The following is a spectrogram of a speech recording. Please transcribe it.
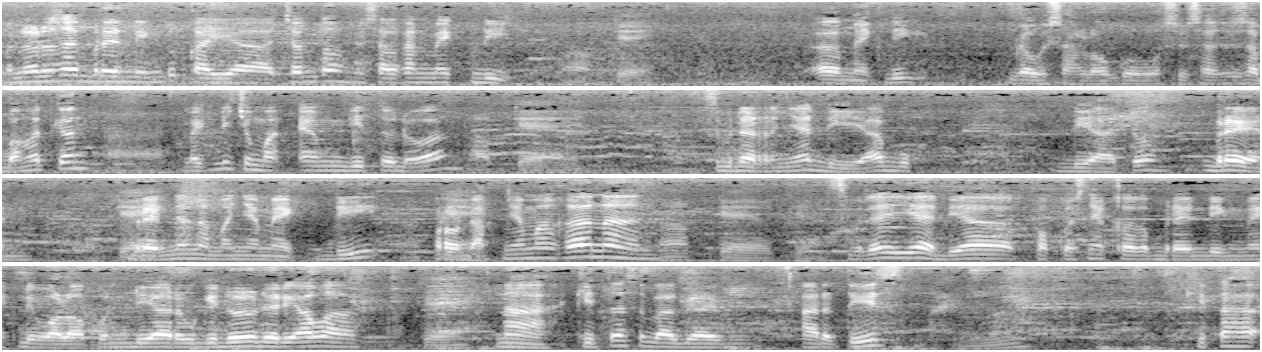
menurut saya branding tuh kayak contoh misalkan McD Oke. eh McD gak usah logo susah-susah banget kan Ah. McD cuma M gitu doang Oke. sebenarnya dia buk dia tuh brand Oke. brandnya namanya McD produknya makanan Oke, oke. sebenarnya ya dia fokusnya ke branding McD walaupun dia rugi dulu dari awal Oke. nah kita sebagai artis Hmm. Kita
